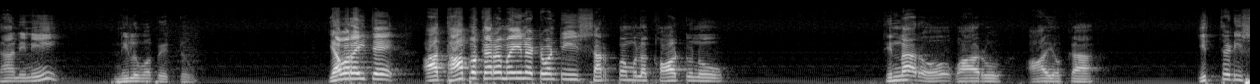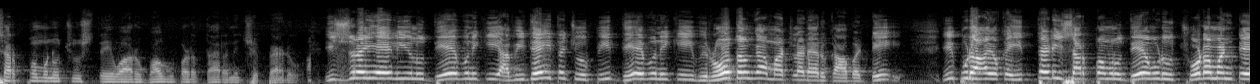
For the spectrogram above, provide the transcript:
దానిని నిలువబెట్టు. ఎవరైతే ఆ తాపకరమైనటువంటి సర్పముల కాటును తిన్నారో వారు ఆ యొక్క ఇత్తడి సర్పమును చూస్తే వారు బాగుపడతారని చెప్పాడు. ఇజ్రాయేలీలు దేవునికి అవిధేయత చూపి దేవునికి విరోధంగా మాట్లాడారు కాబట్టి ఇప్పుడు ఆ యొక్క ఇత్తడి సర్పమును దేవుడు చూడమంటే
